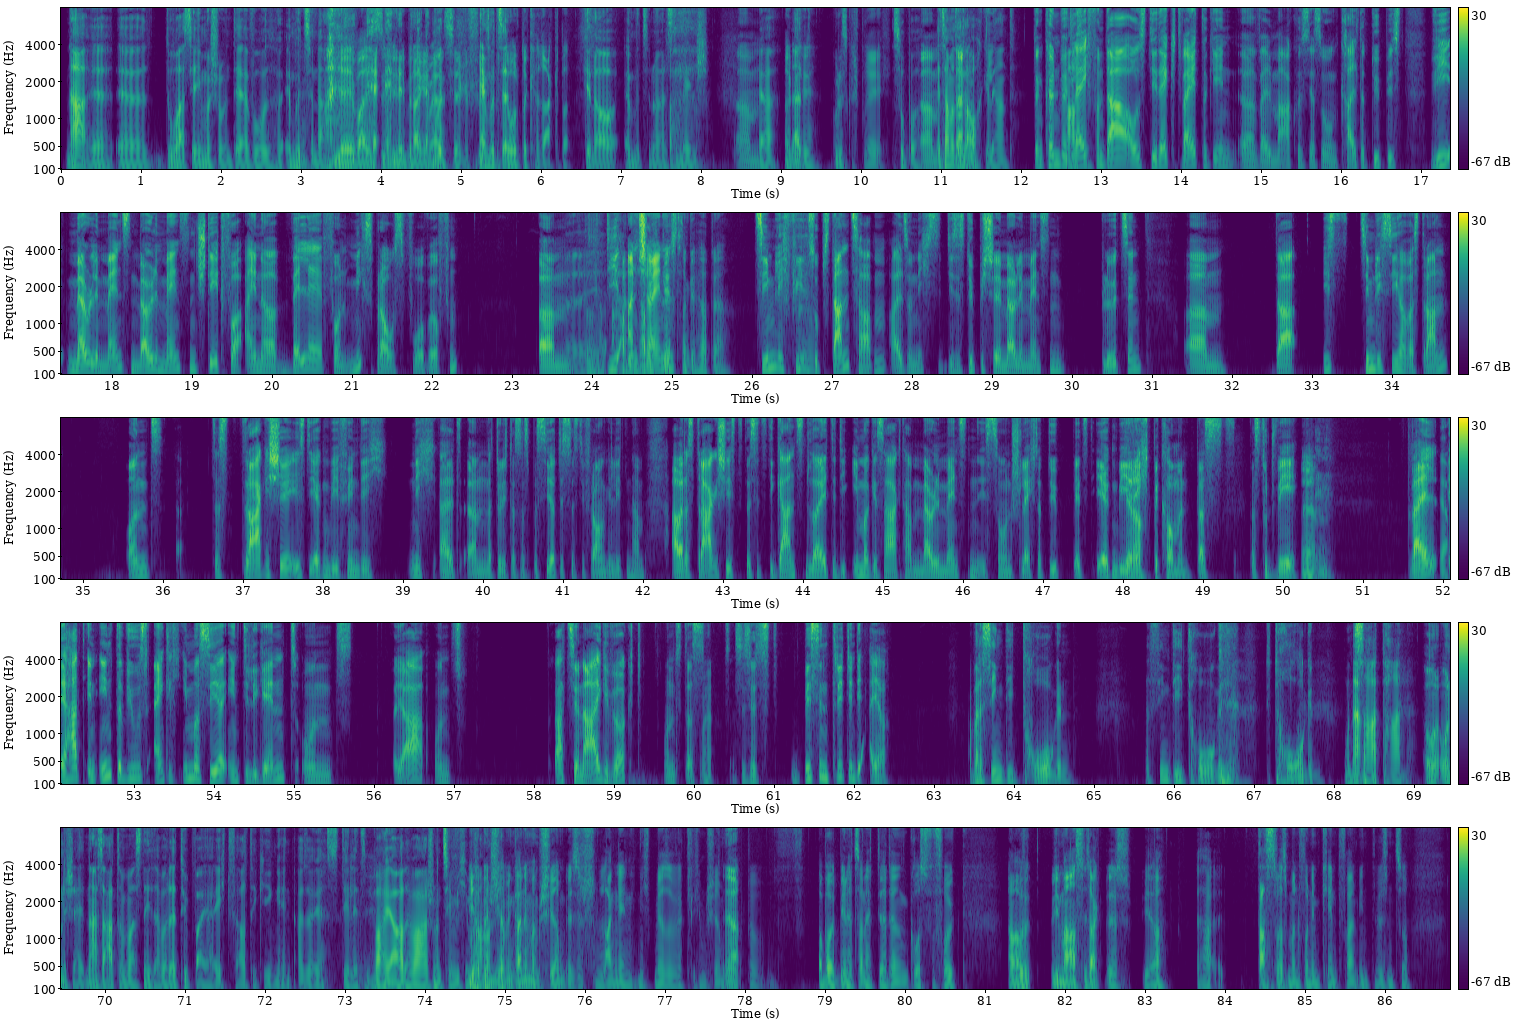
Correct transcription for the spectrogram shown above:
Na, äh, äh, du warst ja immer schon der, wo emotional, Ja, ich weiß, ich bin, ich bin allgemein ein sehr gefühlsbetonter Charakter. genau, emotionalster Mensch. Ähm, Ja, Na, Okay, gutes Gespräch. super. Ähm, Jetzt haben wir das dann- auch gelernt. Dann können wir Marcel. gleich von da aus direkt weitergehen, äh, weil Markus ja so ein kalter Typ ist, wie Marilyn Manson. Marilyn Manson steht vor einer Welle von Missbrauchsvorwürfen, ähm, Äh, die Hab ich- anscheinend ich gestern gehört, ja. ziemlich viel. Substanz haben, also nicht dieses typische Marilyn Manson Blödsinn. Ähm, da ist ziemlich sicher was dran. Und das Tragische ist irgendwie, finde ich, nicht halt ähm, natürlich, dass das passiert ist, dass die Frauen gelitten haben, aber das Tragische ist, dass jetzt die ganzen Leute, die immer gesagt haben, Marilyn Manson ist so ein schlechter Typ, jetzt irgendwie Genau. recht bekommen. Das, das tut weh. ja. Weil Ja. er hat in Interviews eigentlich immer sehr intelligent und ja und rational gewirkt. Und das, Ja. das ist jetzt ein bisschen Tritt in die Eier. Aber das sind die Drogen. Das sind die Drogen. Die Drogen und Na. Satan. Oh, ohne Scheiß. Na, Satan war es nicht, aber der Typ war ja echt fertig gegen ihn. Also jetzt die letzten Ja. paar Jahre war er schon ziemlich im Ich habe ihn, hab ihn gar nicht mehr am Schirm, also schon lange eigentlich nicht mehr so wirklich am Schirm Ja. gehabt. Aber ich bin jetzt auch nicht der, der ihn groß verfolgt. Aber wie Marcel sagt, ist, ja, das, was man von ihm kennt, vor allem Interviews und so,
